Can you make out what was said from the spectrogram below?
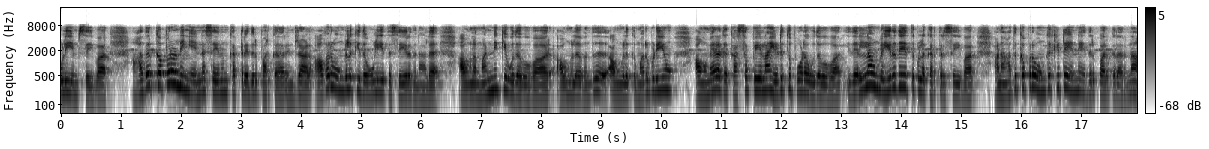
ஊழியம் செய்வார். அதற்கப்புறம் நீங்கள் என்ன செய்யணும்னு கர்த்தர் எதிர்பார்க்கிறார் என்றால் அவர் உங்களுக்கு இந்த ஊழியத்தை செய்கிறதுனால அவங்கள மன்னிக்க உதவுவார். அவங்கள வந்து அவங்களுக்கு மறுபடியும் அவங்க மேலே இருக்க கசப்பையெல்லாம் எடுத்து போட உதவுவார். இதெல்லாம் உங்கள் இருதயத்துக்குள்ளே கர்த்தர் செய்வார். ஆனால் அதுக்கப்புறம் உங்ககிட்ட என்ன எதிர்பார்க்கிறாருன்னா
